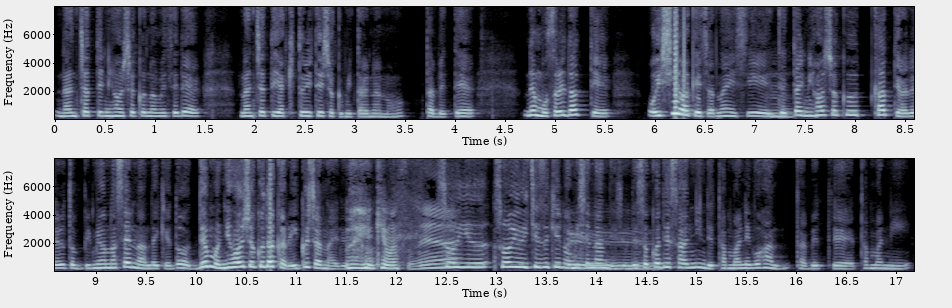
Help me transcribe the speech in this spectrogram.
なんちゃって日本食の店で、なんちゃって焼き鳥定食みたいなのを食べて、でもそれだって美味しいわけじゃないし、うん絶対日本食かって言われると微妙な線なんだけど、でも日本食だから行くじゃないですか。いけますね。そういう、そういう位置づけのお店なんですよ。で、うんそこで3人でたまにご飯食べて、たまに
